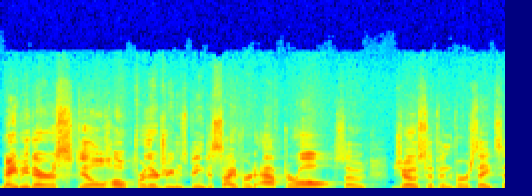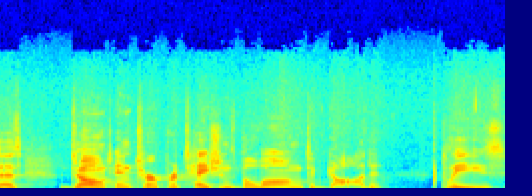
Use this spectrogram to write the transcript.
Maybe there is still hope for their dreams being deciphered after all. So Joseph in verse 8 says, Don't interpretations belong to God? Please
